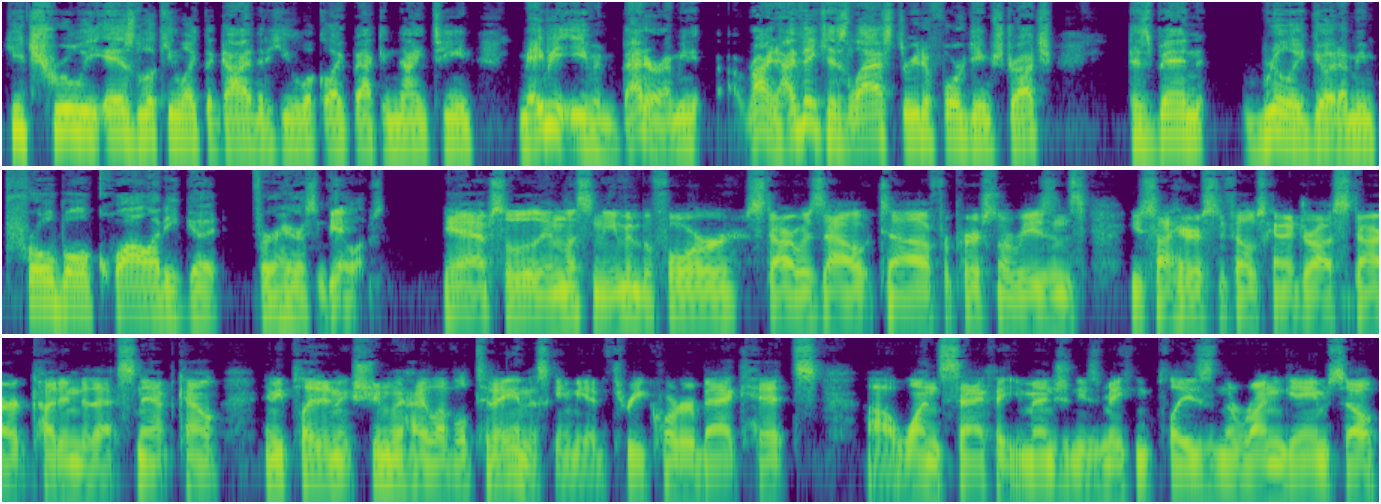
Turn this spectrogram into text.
He truly is looking like the guy that he looked like back in 19, maybe even better. I mean, Ryan, I think his last three to four game stretch has been really good. I mean, Pro Bowl quality good for Harrison yeah. Phillips. Yeah, absolutely. And listen, even before Star was out uh, for personal reasons, you saw Harrison Phillips kind of draw a start, cut into that snap count, and he played at an extremely high level today in this game. He had three quarterback hits, uh, one sack that you mentioned. He's making plays in the run game. So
